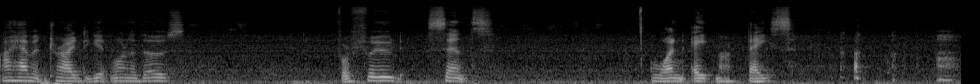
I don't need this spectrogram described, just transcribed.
I haven't tried to get one of those for food since one ate my face.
